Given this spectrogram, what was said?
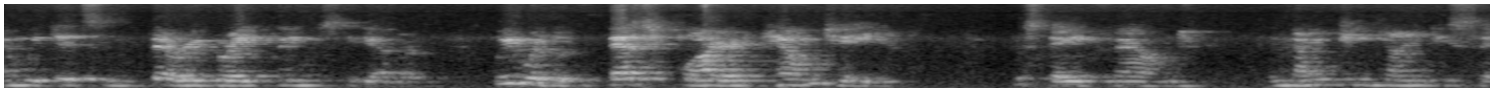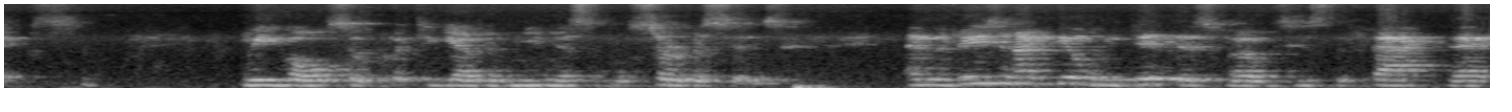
and we did some very great things together. We were the best flyed county the state found in 1996. We've also put together municipal services. And the reason I feel we did this, folks, is the fact that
